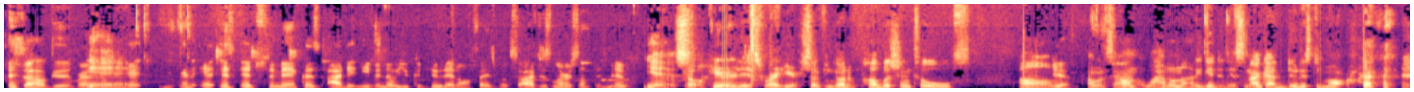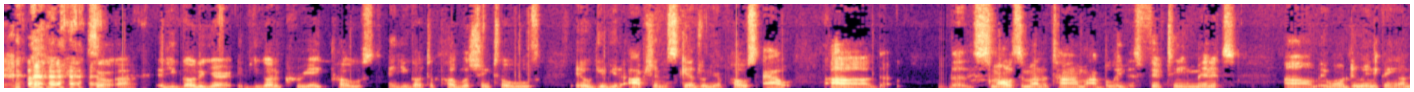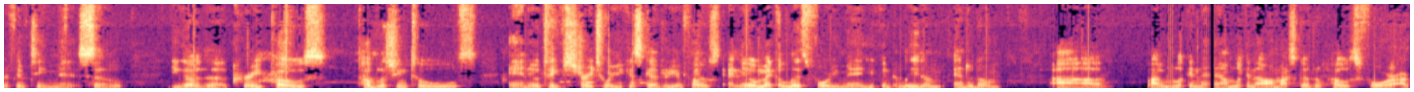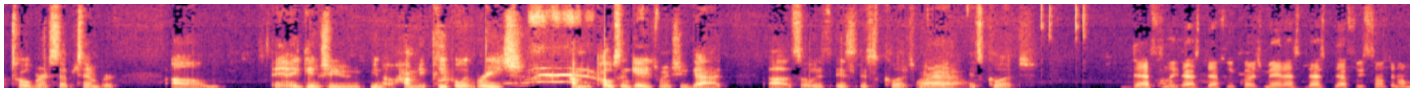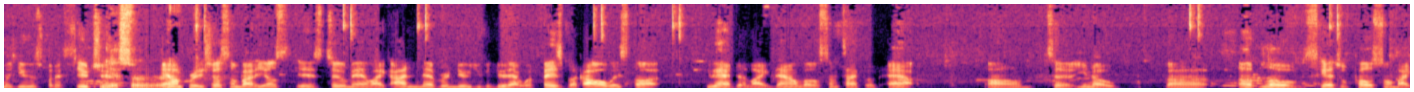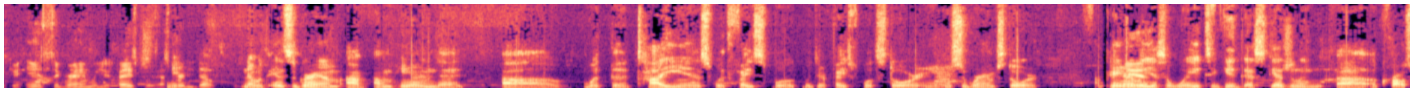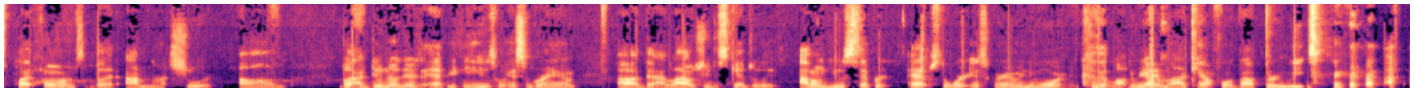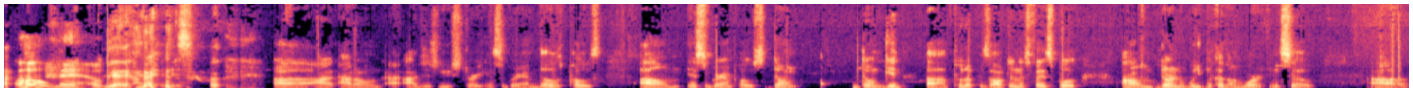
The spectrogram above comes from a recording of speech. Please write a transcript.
it's all good, bro. Yeah. It, and it, it's interesting, man, because I didn't even know you could do that on Facebook. So I just learned something new. Yeah. So here it is right here. So if you go to publishing tools, um, yeah. I would say, I don't know why I don't know how to get to this, and I got to do this tomorrow. so uh, if you go to your, if you go to create post and you go to publishing tools, it'll give you the option to schedule your post out. Uh, the, the smallest amount of time, I believe, is 15 minutes. Um, it won't do anything under 15 minutes. So you go to create posts, publishing tools, and it'll take you straight to where you can schedule your posts. And it'll make a list for you, man. You can delete them, edit them. Uh, I'm looking at, I'm looking at all my scheduled posts for October and September. Um, and it gives you you know how many people it reached, how many post engagements you got. Uh, so it's it's it's clutch, man. Wow. It's clutch. Definitely, that's definitely clutch, man. That's that's definitely something I'm gonna use for the future. Yes, sir. And I'm pretty sure somebody else is too, man. Like I never knew you could do that with Facebook. I always thought you had to like download some type of app um to, you know, uh upload scheduled posts on like your Instagram or your Facebook. That's Yeah. pretty dope. Now with Instagram, I, I'm hearing that uh, with the tie-ins with Facebook, with your Facebook store and your Instagram store, apparently Yeah. it's a way to get that scheduling uh, across platforms. But I'm not sure. Um, but I do know there's an app you can use with Instagram uh, that allows you to schedule it. I don't use separate apps to work Instagram anymore because it locked me out of my account for about three weeks. Oh man, okay. Yeah. so, uh, I, I don't. I, I just use straight Instagram. Those posts, um, Instagram posts don't don't get uh, put up as often as Facebook um, during the week because I'm working. So, uh,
